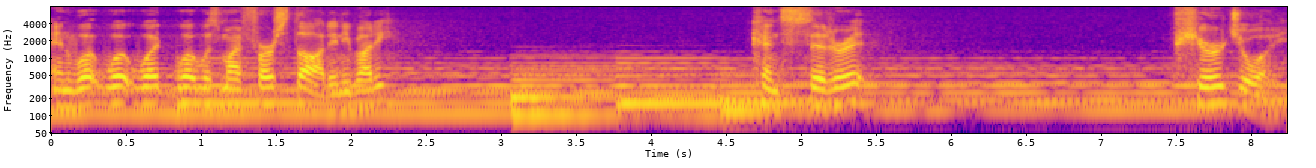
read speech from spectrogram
And what, what, what, what was my first thought? Anybody? Consider it pure joy,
